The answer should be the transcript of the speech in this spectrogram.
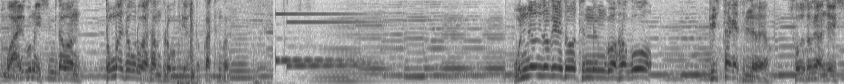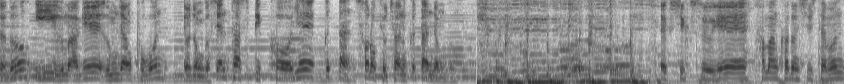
뭐 알고는 있습니다만 동반석으로 가서 한번 들어볼게요. 똑같은 걸. 운전석에서 듣는 거하고 비슷하게 들려요. 조석에 앉아 있어도 이 음악의 음장 폭은 요 정도. 센터 스피커의 끝단, 서로 교차하는 끝단 정도. X6의 하만카돈 시스템은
